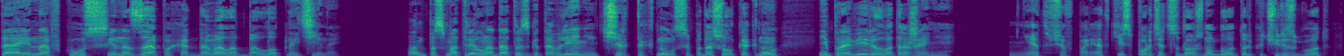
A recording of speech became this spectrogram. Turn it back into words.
Та и на вкус, и на запах отдавала болотной тиной. Он посмотрел на дату изготовления, чертыхнулся, подошел к окну и проверил в отражении. Нет, все в порядке, испортиться должно было только через год —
